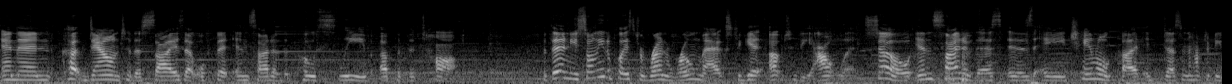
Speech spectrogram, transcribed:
and then cut down to the size that will fit inside of the post sleeve up at the top. But then you still need a place to run Romex to get up to the outlet. So inside of this is a channel cut. It doesn't have to be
